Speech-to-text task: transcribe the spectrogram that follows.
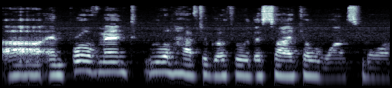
Uh, improvement, we will have to go through the cycle once more.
